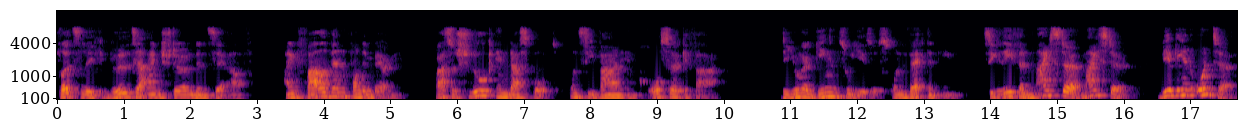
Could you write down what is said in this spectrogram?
Plötzlich wühlte ein Sturm den See auf, ein Fallwind von den Bergen. Wasser schlug in das Boot und sie waren in großer Gefahr. Die Jünger gingen zu Jesus und weckten ihn. Sie riefen, Meister, Meister, wir gehen unter.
